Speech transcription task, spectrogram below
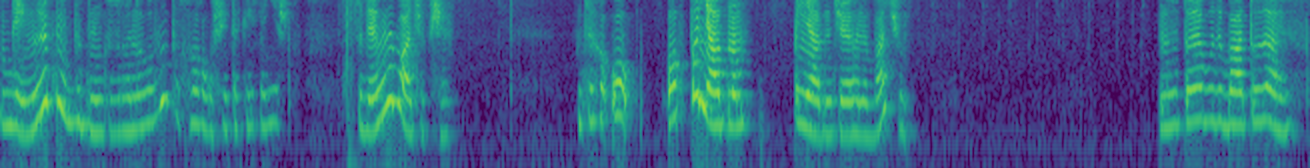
Блін, уже півбудинку зруйнував. Ну, хороший такий, звісно. Тобі я його не бачу взагалі. Ну. О, о, понятно. Понятно, що я його не бачу. Зато я буду багато ударів.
